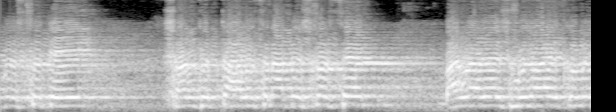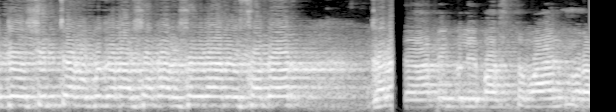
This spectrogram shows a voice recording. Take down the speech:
প্রস্তুতি সংক্ষিপ্ত আলোচনা পেশ করছেন বাংলাদেশ মুজাহিদ কমিটি শিবচর উপজেলা শাখার সংগ্রামী সদর দাবিগুলি বাস্তবায়ন করা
